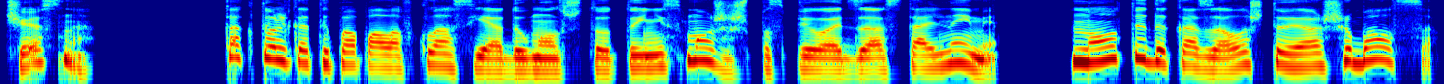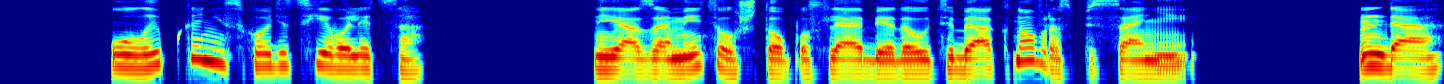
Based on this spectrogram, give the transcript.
«Честно? Как только ты попала в класс, я думал, что ты не сможешь поспевать за остальными, но ты доказала, что я ошибался». Улыбка не сходит с его лица. «Я заметил, что после обеда у тебя окно в расписании». «Да»,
